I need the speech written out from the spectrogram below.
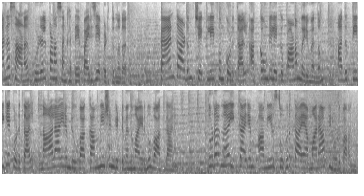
അനസാണ് കുഴൽപ്പണ സംഘത്തെ പരിചയപ്പെടുത്തുന്നത്. പാൻ കാർഡും ചെക്ക് ലീഫും കൊടുത്താൽ അക്കൗണ്ടിലേക്ക് പണം വരുമെന്നും അത് തിരികെ കൊടുത്താൽ നാലായിരം രൂപ കമ്മീഷൻ കിട്ടുമെന്നുമായിരുന്നു വാഗ്ദാനം. തുടർന്ന് ഇക്കാര്യം അമീർ സുഹൃത്തായ മനാഫിനോട് പറഞ്ഞു.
